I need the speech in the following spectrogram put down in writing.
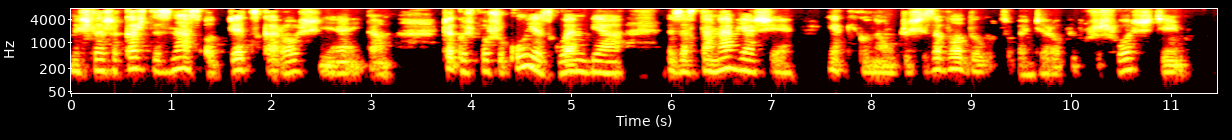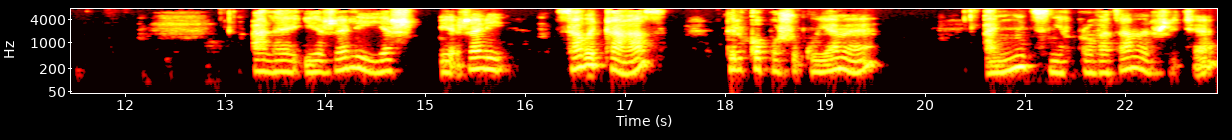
myślę, że każdy z nas od dziecka rośnie i tam czegoś poszukuje, zgłębia, zastanawia się, jakiego nauczy się zawodu, co będzie robił w przyszłości. Ale jeżeli, jeżeli cały czas tylko poszukujemy, a nic nie wprowadzamy w życie,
